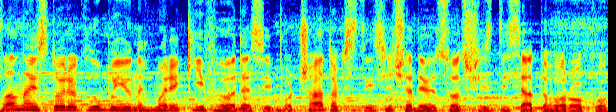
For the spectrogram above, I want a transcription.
Славна історія клубу юних моряків веде свій початок з 1960 року.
